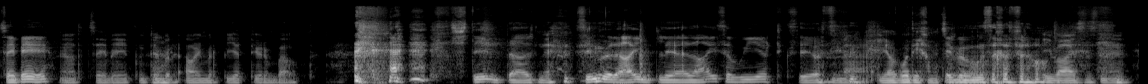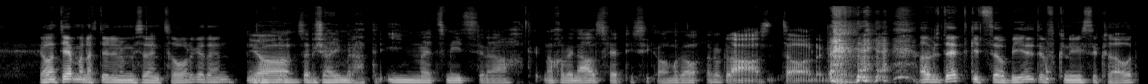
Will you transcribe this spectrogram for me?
CB? Ja, der CB Punkt über auch immer Biertüren baut. Stimmt, Alter. Sind wir eigentlich allein so weird gewesen? Nein, ja gut, ich kann mir Eben muss ich eine Frage. Ich weiß es nicht. Ja, und die hat man natürlich noch müssen entsorgen dann. Ja, das ist auch immer, hat er immer zu in der Nacht. Nachher, wenn alles fertig ist, wir go- go Glas entsorgen. Aber dort gibt es so ein Bild auf Geniesser Cloud,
